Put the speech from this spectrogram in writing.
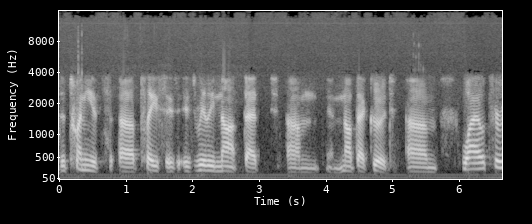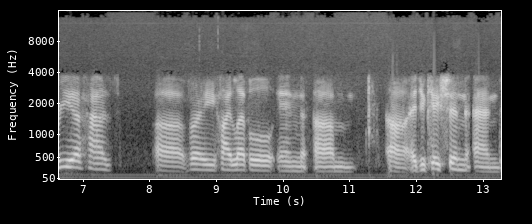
the twentieth uh, place is, is really not that um, not that good. Um, while Korea has a very high level in um, uh, education and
